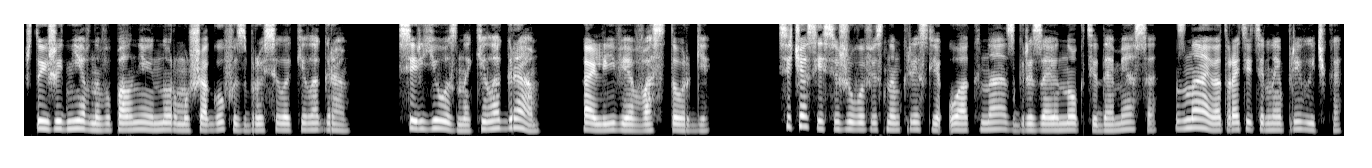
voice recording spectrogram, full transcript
что ежедневно выполняю норму шагов и сбросила килограмм. Серьезно, килограмм. Оливия в восторге. Сейчас я сижу в офисном кресле у окна, сгрызаю ногти до мяса, знаю, отвратительная привычка,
